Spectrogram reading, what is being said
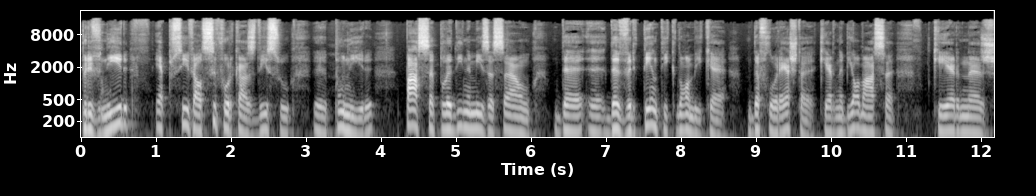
prevenir, é possível, se for caso disso, uh, punir. Passa pela dinamização da, uh, da vertente económica da floresta, quer na biomassa, quer nas,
